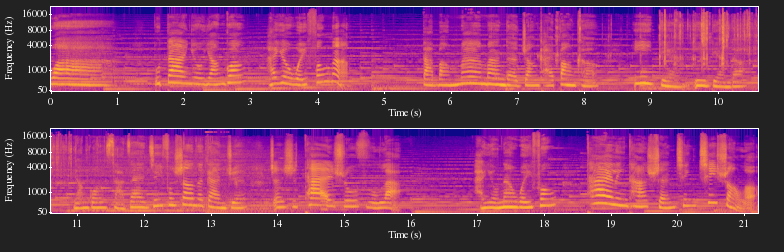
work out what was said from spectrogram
哇，不但有阳光，还有微风呢！大蚌慢慢地张开蚌壳，一点一点的阳光洒在肌肤上的感觉。真是太舒服了，还有那微风，太令他神清气爽了。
